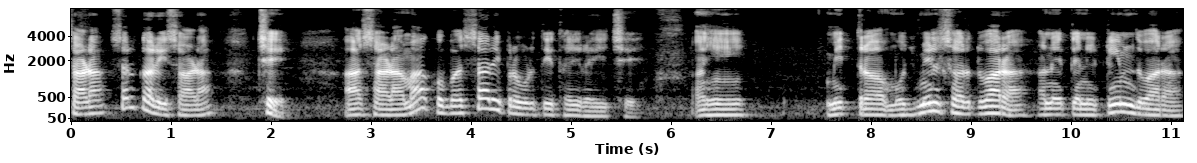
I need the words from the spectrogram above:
શાળા, સરકારી શાળા છે. આ શાળામાં ખૂબ જ સારી પ્રવૃત્તિ થઈ રહી છે. અહીં મિત્ર મુજમિલ સર દ્વારા અને તેની ટીમ દ્વારા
